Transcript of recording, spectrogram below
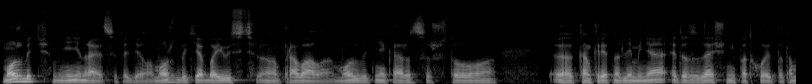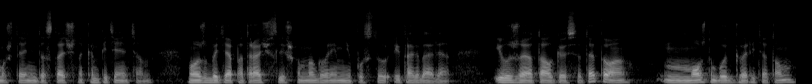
Может быть, мне не нравится это дело, может быть, я боюсь э, провала, может быть, мне кажется, что Э, конкретно для меня эта задача не подходит, потому что я недостаточно компетентен. Может быть, я потрачу слишком много времени пустую и так далее. И уже отталкиваясь от этого, можно будет говорить о том,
